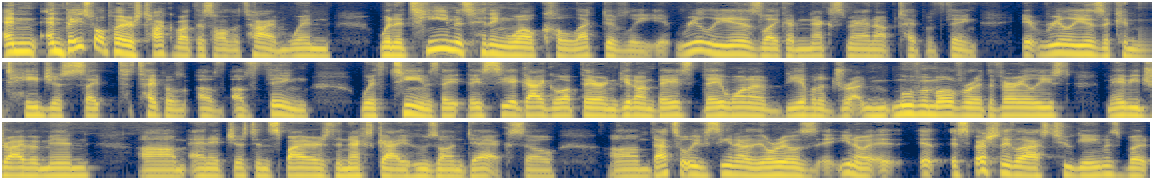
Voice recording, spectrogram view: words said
And and baseball players talk about this all the time. When when a team is hitting well collectively, it really is like a next man up type of thing. It really is a contagious type of of, of thing with teams. They they see a guy go up there and get on base. They want to be able to move him over at the very least, maybe drive him in um, and it just inspires the next guy who's on deck. So um, that's what we've seen out of the Orioles. You know, it, it, especially the last two games, but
